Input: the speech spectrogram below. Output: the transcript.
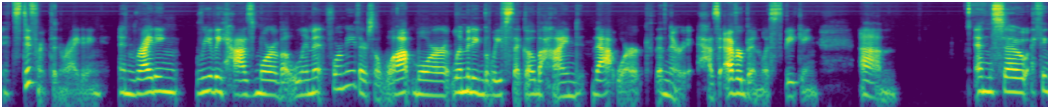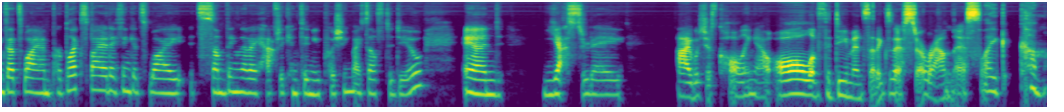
it's different than writing. And writing really has more of a limit for me. There's a lot more limiting beliefs that go behind that work than there has ever been with speaking. Um, and so I think that's why I'm perplexed by it. I think it's why it's something that I have to continue pushing myself to do. And yesterday, I was just calling out all of the demons that exist around this. Like, come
